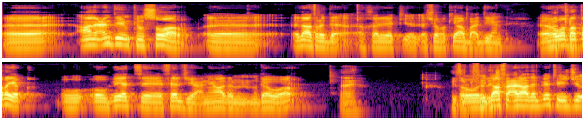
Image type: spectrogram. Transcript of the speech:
أنا عندي يمكن صور إذا تريد اخليك أشوفك إياها بعدين هو okay. بطريق وبيت ثلجي يعني هذا مدور اي ويدافع على هذا البيت ويجي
